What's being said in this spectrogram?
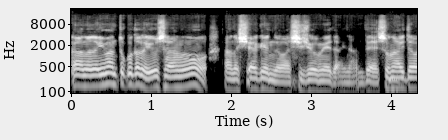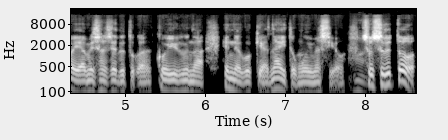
あの今のところだから予算をあの仕上げるのは市場命題なんでその間はやめさせるとかこういうふうな変な動きはないと思いますよ。はい。そうすると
